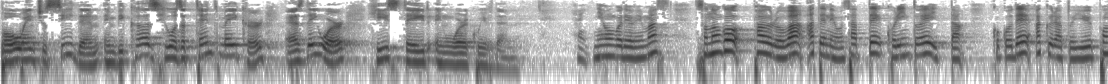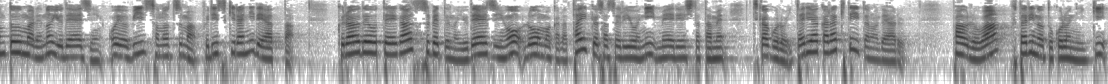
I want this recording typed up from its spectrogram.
Paul went to see them, and because he was a tent maker, as they were, he stayed and worked with them. はい、日本語で読みます。その後パウロはアテネを去ってコリントへ行った。ここでアクラというポント生まれのユダヤ人およびその妻プリスキラに出会った。クラウデオ帝がすべてのユダヤ人をローマから退去させるように命令したため近頃イタリアから来ていたのである。パウロは二人のところに行き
